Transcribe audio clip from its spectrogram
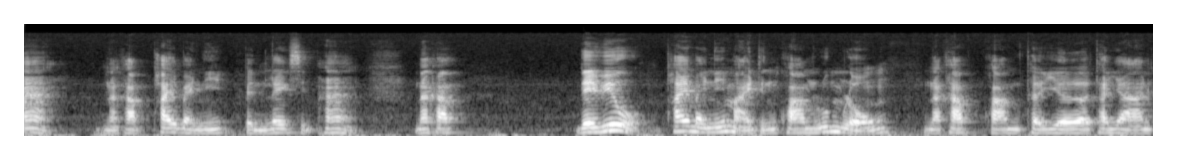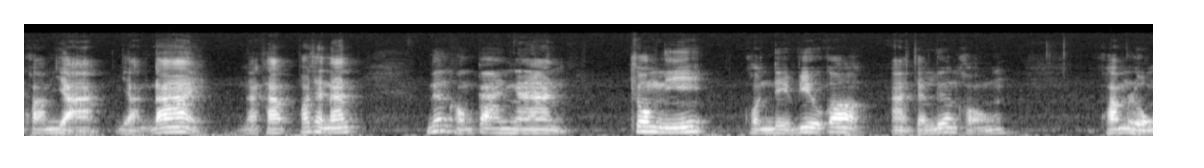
15 นะครับ ไพ่ใบนี้เป็นเลข 15 นะครับเดวิลไพ่ใบนี้หมายถึงความรุ่มหลงนะครับ ความทะเยอทะยานความอยากอยากได้นะครับ เพราะฉะนั้นเรื่องของการงานช่วงนี้คนเดวิลก็อาจจะเรื่องของความหลง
